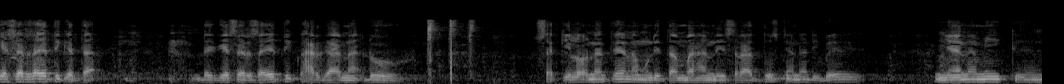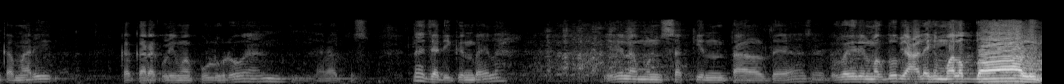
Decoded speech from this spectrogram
Geser saya tiket tak? Geser saya tiket harga anak Duh. Sekilo nanti namun ditambahan di 100 nyana diberi. Nyana mikin kamari kakarak 50 doang 100 lah jadikan baiklah ini namun sakintal teh ghairil maghdubi alaihim waladdallin.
